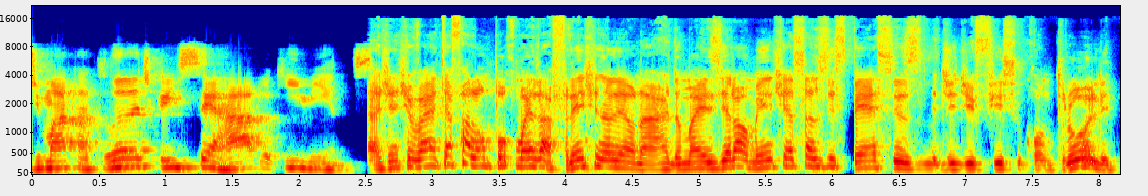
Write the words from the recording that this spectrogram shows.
de Mata Atlântica e Cerrado aqui em Minas. A gente vai até falar um pouco mais à frente, né, Leonardo? Mas geralmente essas espécies de difícil controle,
